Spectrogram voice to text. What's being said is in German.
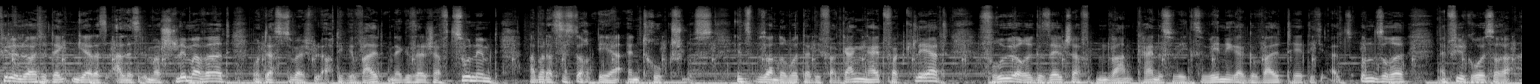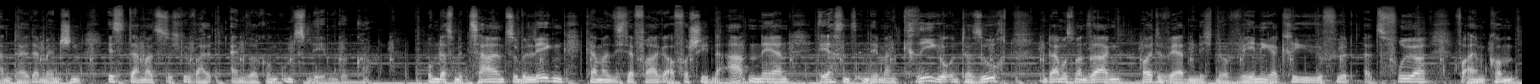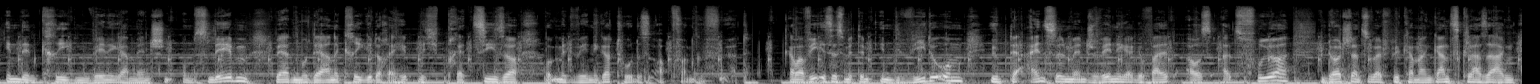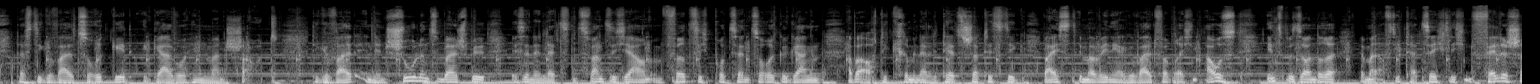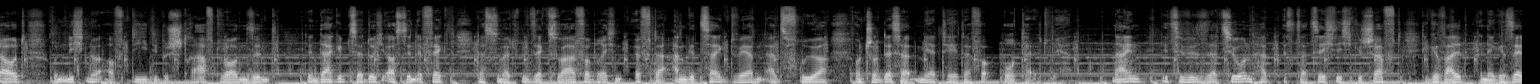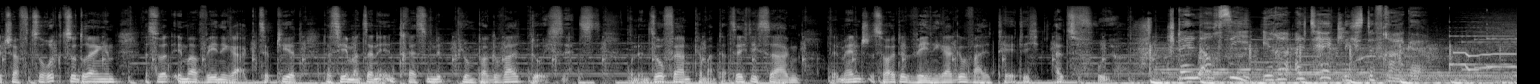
Viele Leute denken ja, dass alles immer schlimmer wird und dass zum Beispiel auch die Gewalt in der Gesellschaft zunimmt, aber das ist doch eher ein Trugschluss. Insbesondere wird da die Vergangenheit verklärt. Frühere Gesellschaften waren keineswegs weniger gewalttätig als unsere. Ein viel größerer Anteil der Menschen ist damals durch Gewalteinwirkung ums Leben gekommen. Um das mit Zahlen zu belegen, kann man sich der Frage auf verschiedene Arten nähern. Erstens, indem man Kriege untersucht. Und da muss man sagen, heute werden nicht nur weniger Kriege geführt als früher. Vor allem kommen in den Kriegen weniger Menschen ums Leben, werden moderne Kriege doch erheblich präziser und mit weniger Todesopfern geführt. Aber wie ist es mit dem Individuum? Übt der Einzelmensch weniger Gewalt aus als früher? In Deutschland zum Beispiel kann man ganz klar sagen, dass die Gewalt zurückgeht, egal wohin man schaut. Die Gewalt in den Schulen zum Beispiel ist in den letzten 20 Jahren um 40 Prozent zurückgegangen, aber auch die Kriminalitätsstatistik weist immer weniger Gewaltverbrechen aus, insbesondere wenn man auf die tatsächlichen Fälle schaut und nicht nur auf die, die bestraft worden sind. Denn da gibt es ja durchaus den Effekt, dass zum Beispiel Sexualverbrechen öfter angezeigt verfolgt werden als früher und schon deshalb mehr Täter verurteilt werden. Nein, die Zivilisation hat es tatsächlich geschafft, die Gewalt in der Gesellschaft zurückzudrängen. Es wird immer weniger akzeptiert, dass jemand seine Interessen mit plumper Gewalt durchsetzt. Und insofern kann man tatsächlich sagen, der Mensch ist heute weniger gewalttätig als früher. Stellen auch Sie Ihre alltäglichste Frage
